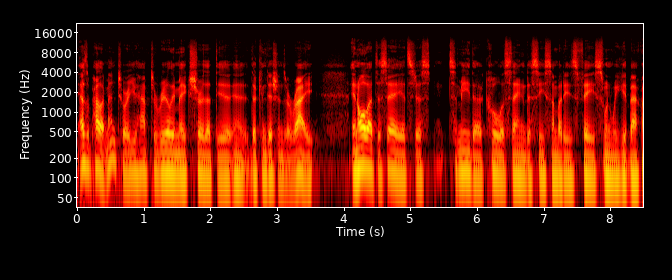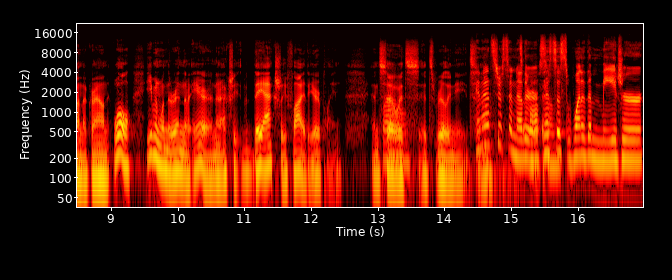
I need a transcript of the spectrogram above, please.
as a pilot mentor, you have to really make sure that the uh, the conditions are right. And all that to say, it's just to me the coolest thing to see somebody's face when we get back on the ground. Well, even when they're in the air and they're actually they actually fly the airplane, and so Wow. it's it's really neat. So. And that's just another awesome. that's just one of the major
